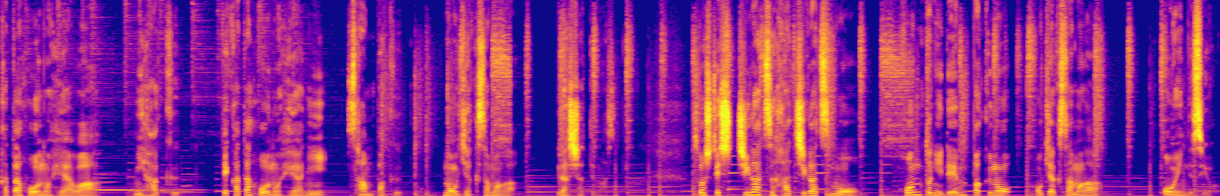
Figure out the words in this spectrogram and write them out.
片方の部屋は2泊、で、片方の部屋に3泊のお客様がいらっしゃってます。そして7月、8月も、本当に連泊のお客様が多いんですよ。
